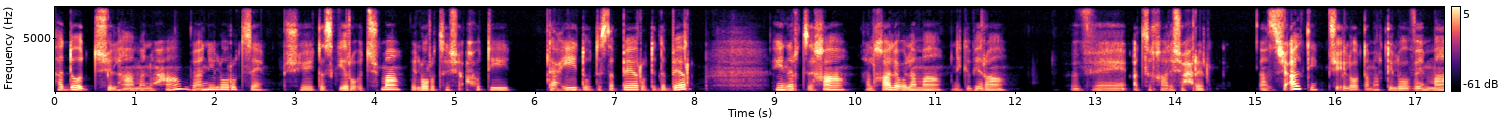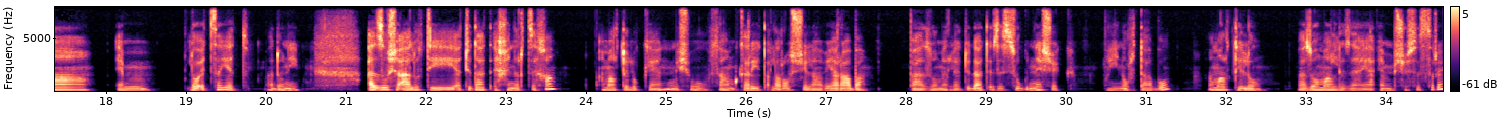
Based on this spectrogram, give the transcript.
הדוד של המנוחה, ואני לא רוצה שתזכירו את שמה, ולא רוצה שאחותי תעיד או תספר או תדבר. היא נרצחה, הלכה לעולמה, נקברה, ואת צריכה לשחרר. אז שאלתי שאלות, אמרתי לו, ומה אם לא אציית, אדוני? אז הוא שאל אותי, את יודעת איך היא נרצחה? אמרתי לו, כן, מישהו שם כרית על הראש שלה וירה בה. ואז הוא אומר לי, את יודעת איזה סוג נשק היא נורתה בו? אמרתי לו. ואז הוא אמר לי, זה היה M16,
